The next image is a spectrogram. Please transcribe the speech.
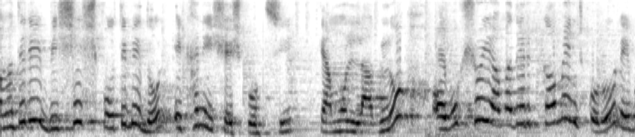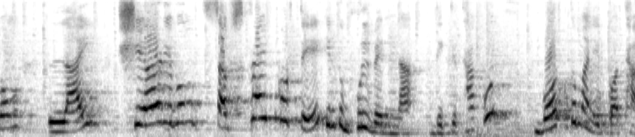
আমাদের এই বিশেষ প্রতিবেদন এখানেই শেষ করছি। কেমন লাগল অবশ্যই আমাদের কমেন্ট করুন এবং লাইক শেয়ার এবং সাবস্ক্রাইব করতে কিন্তু ভুলবেন না। দেখতে থাকুন বর্তমানের কথা।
